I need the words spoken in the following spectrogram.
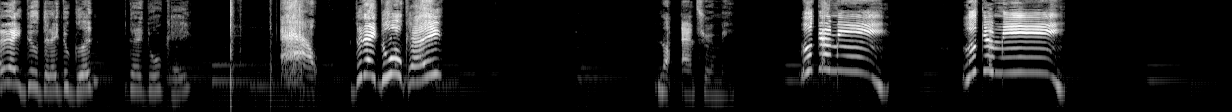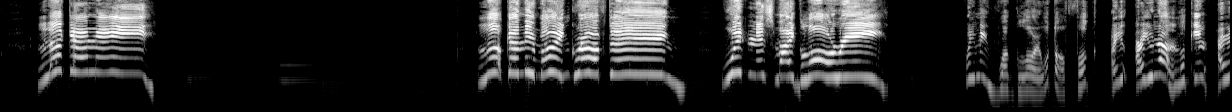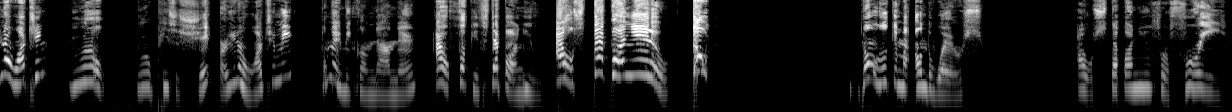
How did I do? Did I do good? Did I do okay? Ow! Did I do okay? Not answering me. What do you mean, what glory? What the fuck? Are you are you not looking? Are you not watching? You little you little piece of shit. Are you not watching me? Don't make me come down there. I'll fucking step on you. I will step on you. Don't don't look at my underwears. I will step on you for free.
